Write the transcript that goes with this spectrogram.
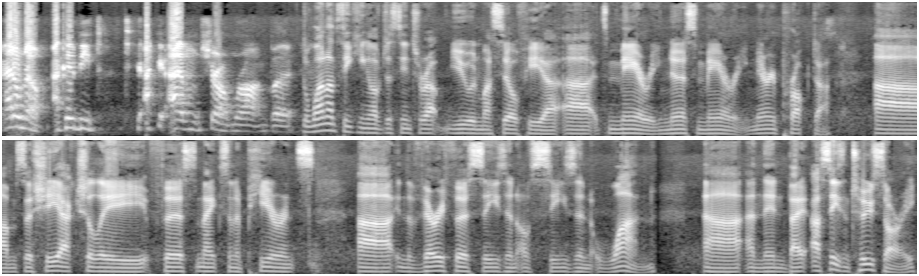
I don't know. I could be t- I'm sure I'm wrong, but the one I'm thinking of, just interrupt you and myself here. Uh, it's Mary, Nurse Mary, Mary Proctor. Um, so she actually first makes an appearance uh, in the very first season of season one, uh, and then ba- uh, season two, sorry,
